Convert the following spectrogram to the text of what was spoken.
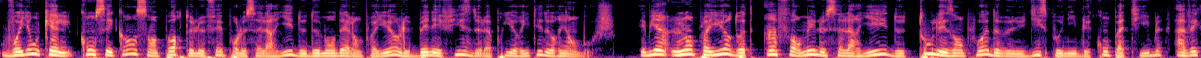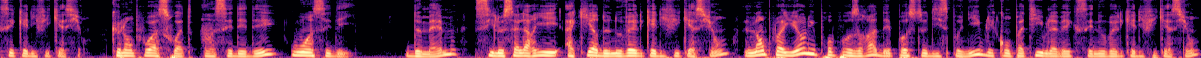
voyons quelles conséquences emporte le fait pour le salarié de demander à l'employeur le bénéfice de la priorité de réembauche. Eh bien, l'employeur doit informer le salarié de tous les emplois devenus disponibles et compatibles avec ses qualifications, que l'emploi soit un CDD ou un CDI. De même, si le salarié acquiert de nouvelles qualifications, l'employeur lui proposera des postes disponibles et compatibles avec ces nouvelles qualifications,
